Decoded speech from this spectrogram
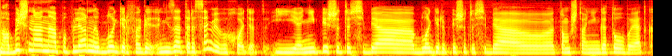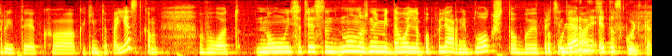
Но обычно на популярных блогеров организаторы сами выходят, и они пишут у себя, блогеры пишут у себя э, о том, что они готовы и открыты к каким-то поездкам. Вот. Ну и, соответственно, ну, нужно иметь довольно популярный блог, чтобы претендовать. Популярный – это сколько?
